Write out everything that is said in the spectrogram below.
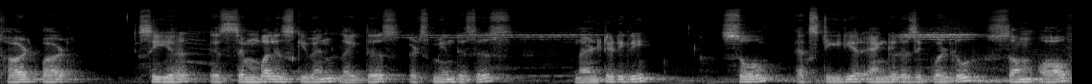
third part see here a symbol is given like this. Its mean this is 90 degree. So exterior angle is equal to sum of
